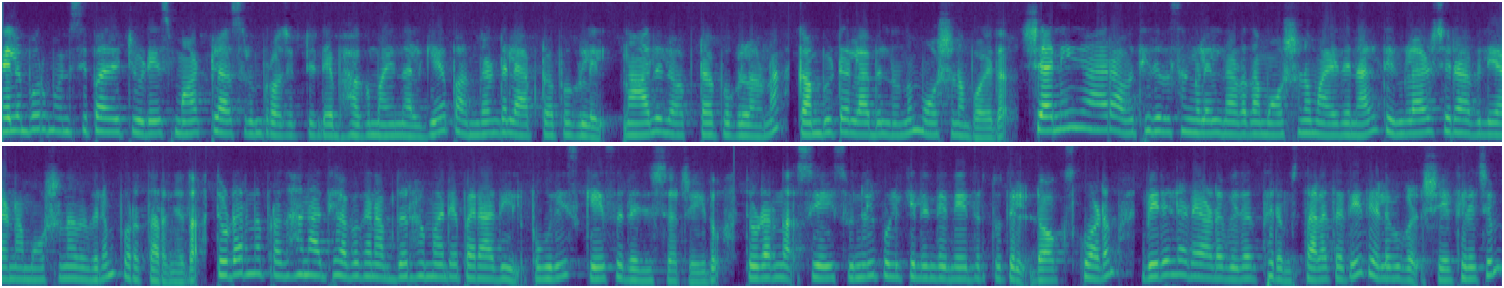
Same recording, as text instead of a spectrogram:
നിലമ്പൂർ മുനിസിപ്പാലിറ്റിയുടെ സ്മാർട്ട് ക്ലാസ് റൂം പ്രോജക്ടിന്റെ ഭാഗമായി നൽകിയ പന്ത്രണ്ട് ലാപ്ടോപ്പുകളിൽ നാല് ലാപ്ടോപ്പുകളാണ് കമ്പ്യൂട്ടർ ലാബിൽ നിന്നും മോഷണം പോയത്. ശനി ഞായർ അവധി ദിവസങ്ങളിൽ നടന്ന മോഷണമായതിനാൽ തിങ്കളാഴ്ച രാവിലെയാണ് മോഷണ വിവരം പുറത്തറിഞ്ഞത്. തുടർന്ന് പ്രധാനാധ്യാപകൻ അബ്ദുറഹ്മാന്റെ പരാതിയിൽ പോലീസ് കേസ് രജിസ്റ്റർ ചെയ്തു. തുടർന്ന് സി ഐ സുനിൽ പുളിക്കലിന്റെ നേതൃത്വത്തിൽ ഡോഗ് സ്ക്വാഡും വിരലടയാള വിദഗ്ധരും സ്ഥലത്തെത്തി തെളിവുകൾ ശേഖരിച്ചും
